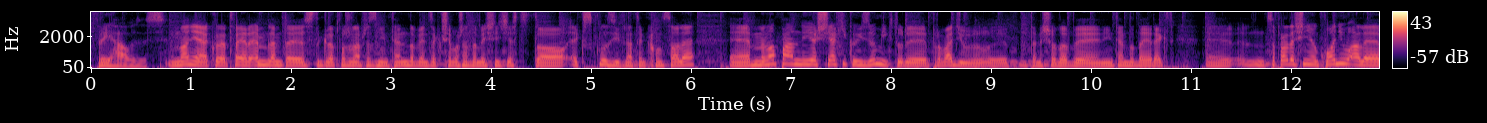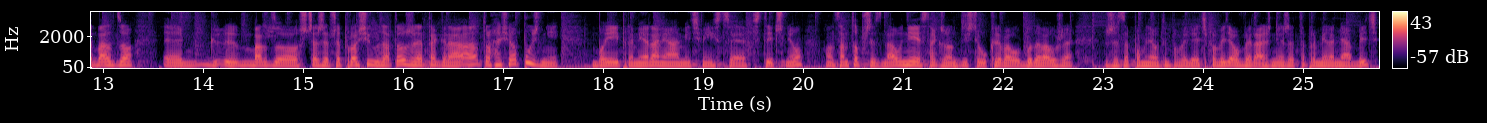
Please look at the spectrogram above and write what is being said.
Free Houses. No nie, akurat Fire Emblem to jest gra tworzona przez Nintendo, więc jak się można domyślić, jest to ekskluzyw na tę konsolę. No pan Yoshiaki Koizumi, który prowadził e, ten środowy Nintendo Direct, e, co prawda się nie ukłonił, ale bardzo, e, bardzo szczerze przeprosił za to, że ta gra trochę się opóźni, bo jej premiera miała mieć miejsce w styczniu. On sam to przyznał. Nie jest tak, że on gdzieś to ukrywał, budował, że, że zapomniał o tym powiedzieć. Powiedział wyraźnie, że ta premiera miała być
